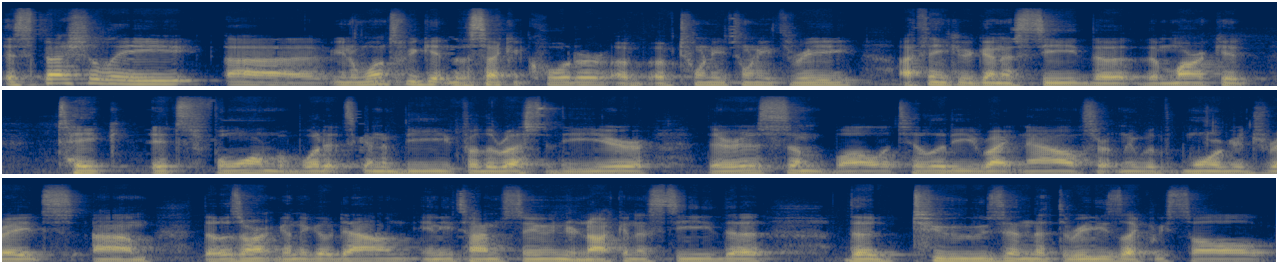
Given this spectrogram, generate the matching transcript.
especially uh, you know once we get into the second quarter of, of 2023, I think you're going to see the the market take its form of what it's going to be for the rest of the year. There is some volatility right now, certainly with mortgage rates. Um, those aren't going to go down anytime soon. You're not going to see the the twos and the threes like we saw,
